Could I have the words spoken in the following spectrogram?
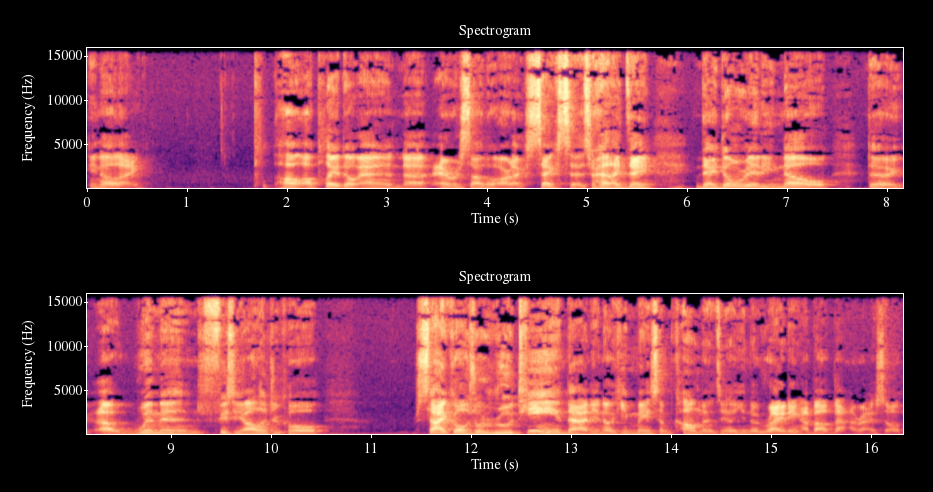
you know like how uh, Plato and uh, Aristotle are like sexist, right? Like they they don't really know the uh, women physiological cycles or routine that you know he made some comments you know you know writing about that right? So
